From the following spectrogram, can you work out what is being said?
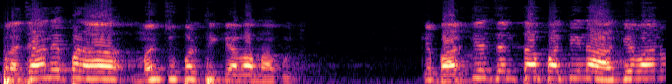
પ્રજાને પણ આ મંચ ઉપરથી કહેવા માંગુ છું કે ભારતીય જનતા પાર્ટીના આગેવાનો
